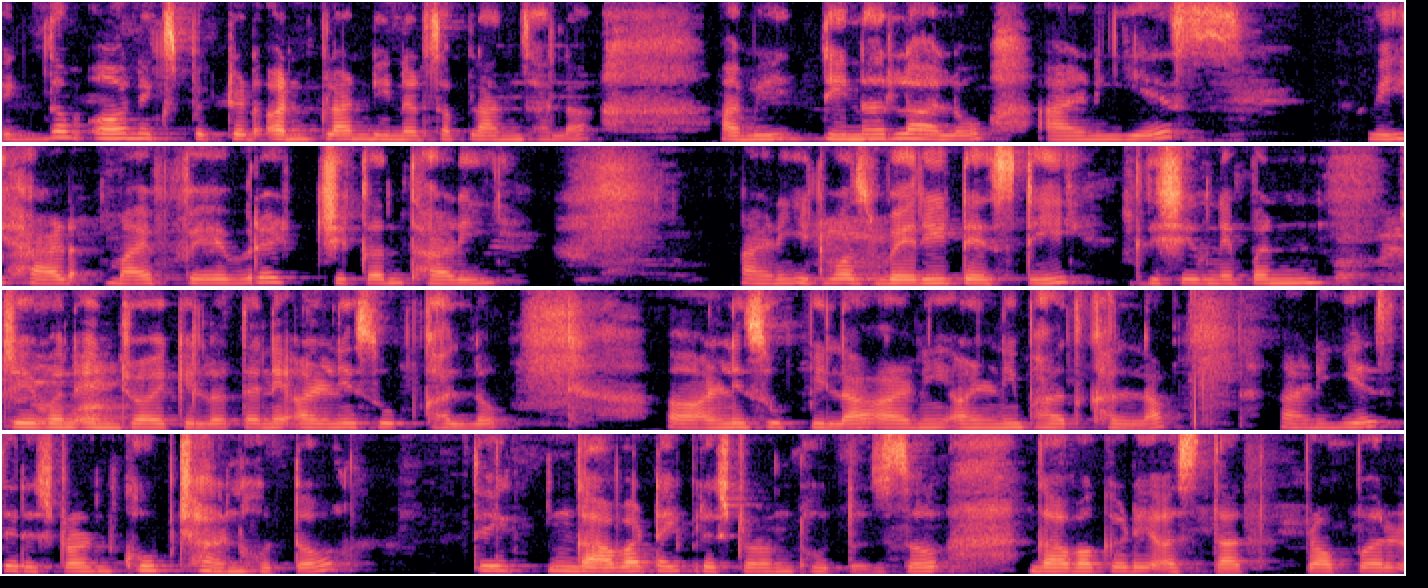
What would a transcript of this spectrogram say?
एकदम अनएक्सपेक्टेड अनप्लॅन डिनरचा प्लॅन झाला. आम्ही डिनरला आलो आणि yes we had my favourite chicken thali. आणि इट वॉज व्हेरी टेस्टी क्रिशिवने पण जेवण एन्जॉय केलं. त्याने अळणी सूप खाल्लं. अळणी सूप पिला आणि अळणी भात खाल्ला. आणि येस ते रेस्टॉरंट खूप छान होतं. ते गावा टाईप रेस्टॉरंट होतं. जसं गावाकडे असतात प्रॉपर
